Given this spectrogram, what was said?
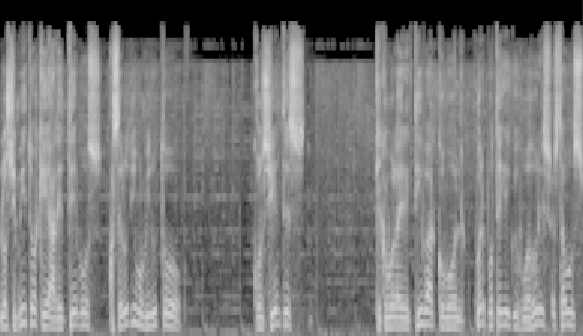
Los invito a que alentemos hasta el último minuto conscientes que como la directiva, como el cuerpo técnico y jugadores estamos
